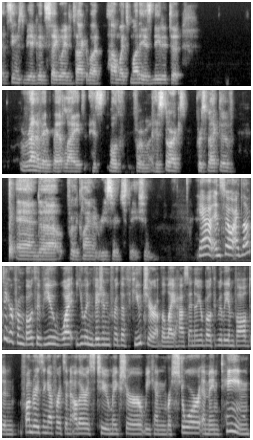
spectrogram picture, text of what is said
it seems to be a good segue to talk about how much money is needed to renovate that light, his, both from a historic perspective and uh, for the Climate Research Station. Yeah. And so I'd love to hear from both of you what you envision for the future of the lighthouse. I know you're both really involved in fundraising efforts and others to make sure we can restore and maintain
